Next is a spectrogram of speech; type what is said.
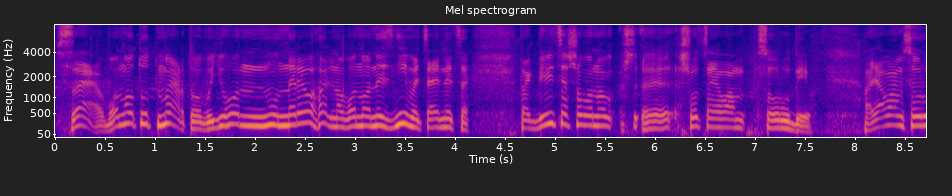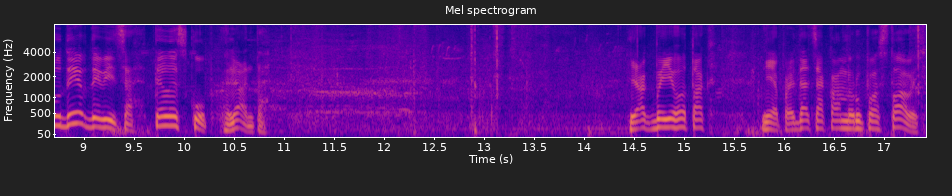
Все, воно тут мертво, його ну, нереально, воно не зніметься і не це. Так, дивіться, що воно, е, що це я вам соорудив. А я вам соорудив, дивіться, телескоп, гляньте. Якби його так. Ні, прийдеться камеру поставити.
